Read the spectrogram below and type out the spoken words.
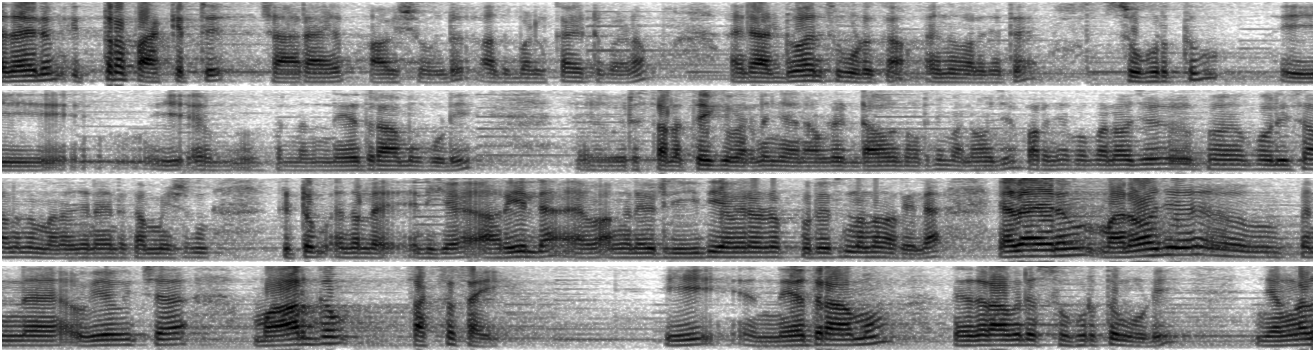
ഏതായാലും ഇത്ര പാക്കറ്റ് ചാരായം ആവശ്യമുണ്ട്. അത് ബൾക്കായിട്ട് വേണം. അതിന്റെ അഡ്വാൻസ് കൊടുക്കാം എന്ന് പറഞ്ഞിട്ട് സുഹൃത്തും ഈ പിന്നെ നേത്രാമും കൂടി ഒരു സ്ഥലത്തേക്ക് വരണം. ഞാൻ അവിടെ ഉണ്ടാവും എന്ന് പറഞ്ഞ്. മനോജ് പറഞ്ഞപ്പോൾ മനോജ് പോലീസാണെന്ന് മനോജിന് അതിന്റെ കമ്മീഷൻ കിട്ടും എന്നുള്ള എനിക്ക് അറിയില്ല. അങ്ങനെ ഒരു രീതി അവരവിടെ പുലരുന്നുണ്ടെന്ന് അറിയില്ല. ഏതായാലും മനോജ് പിന്നെ ഉപയോഗിച്ച മാർഗം സക്സസ് ആയി. ഈ നേത്രാമും നേത്രാമിന്റെ സുഹൃത്തും കൂടി ഞങ്ങൾ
